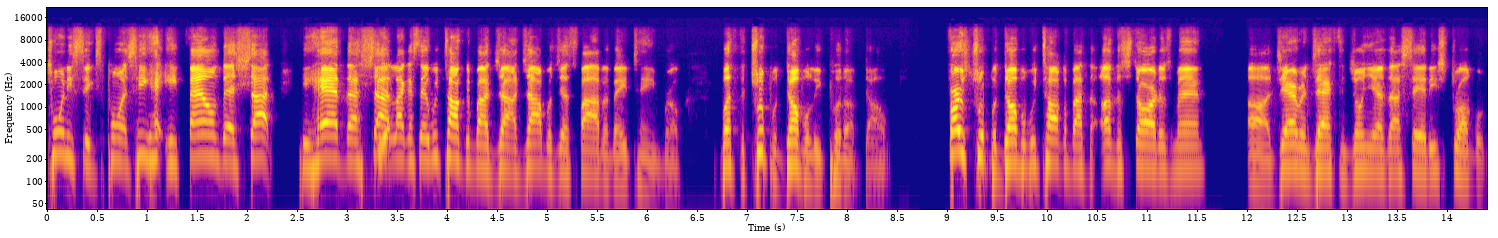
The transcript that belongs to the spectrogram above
26 points. He he found that shot. He had that shot. Yeah. Like I said, we talked about Ja. Ja was just five of 18, bro. But the triple double he put up, dog. First triple double. We talk about the other starters, man. Uh, Jaren Jackson Jr., as I said, he struggled.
